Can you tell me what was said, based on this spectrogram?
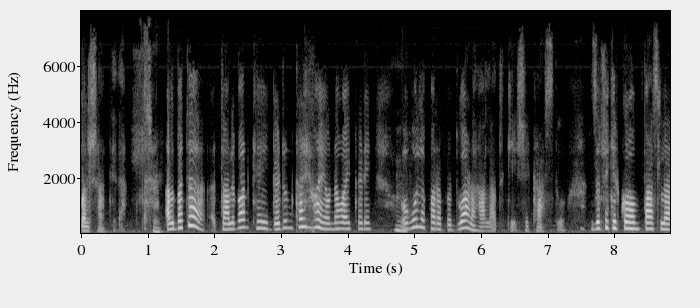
بل شانتي ده البته طالبان کې ګډون کړی وای او نه وای کړی هغه لپاره په دواړه حالاتو کې شکست وو زه فکر کوم پس له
